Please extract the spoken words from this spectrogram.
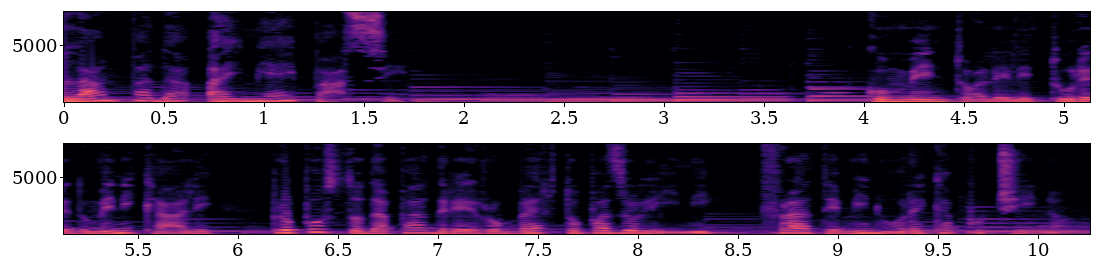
Lampada ai miei passi. Commento alle letture domenicali proposto da padre Roberto Pasolini, frate minore cappuccino.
